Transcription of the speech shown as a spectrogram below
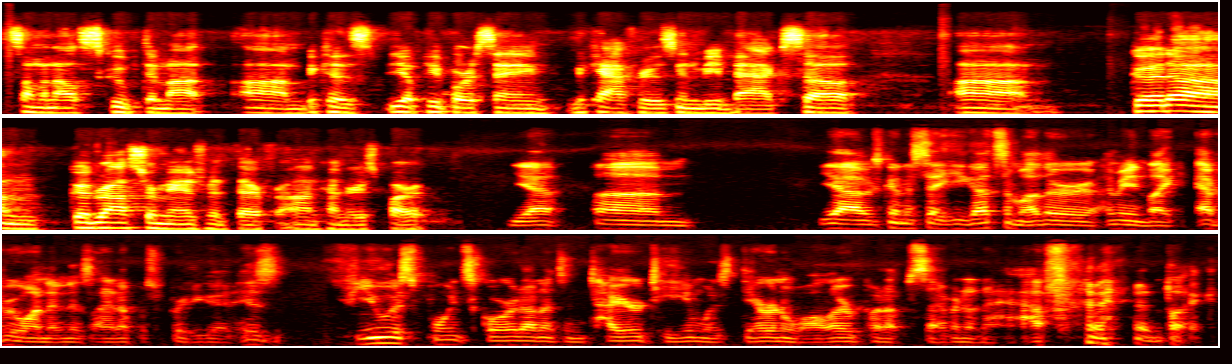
someone else scooped him up um, because you know people were saying McCaffrey was going to be back. So um, good um, good roster management there for on Henry's part. Yeah. Um, yeah, I was gonna say he got some other. I mean, like everyone in his lineup was pretty good. His fewest points scored on his entire team was Darren Waller, put up seven and a half, and like,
